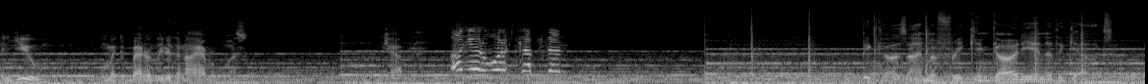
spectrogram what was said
And you will make a better leader than I ever was. Captain. On your work, Captain. Because I'm a freaking guardian of the galaxy.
